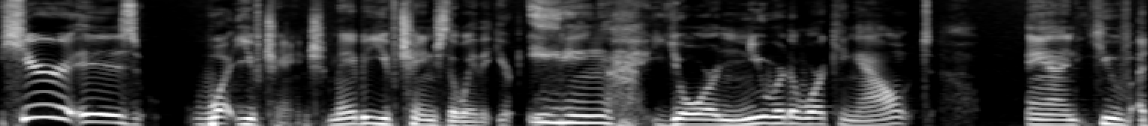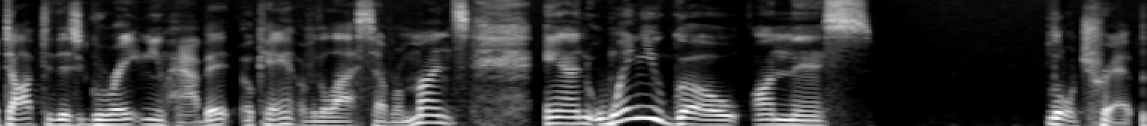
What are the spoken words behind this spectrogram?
here is what you've changed. Maybe you've changed the way that you're eating, you're newer to working out, and you've adopted this great new habit, okay, over the last several months. And when you go on this little trip,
